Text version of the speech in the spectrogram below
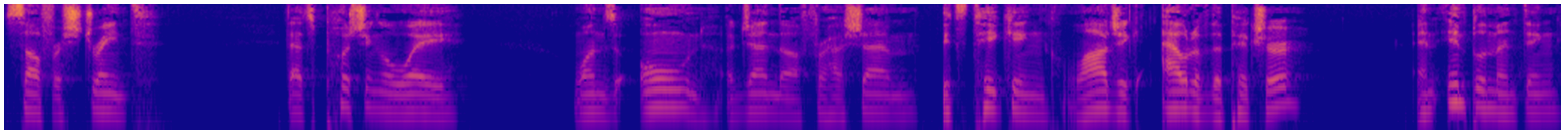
self restraint that's pushing away one's own agenda for Hashem. It's taking logic out of the picture and implementing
